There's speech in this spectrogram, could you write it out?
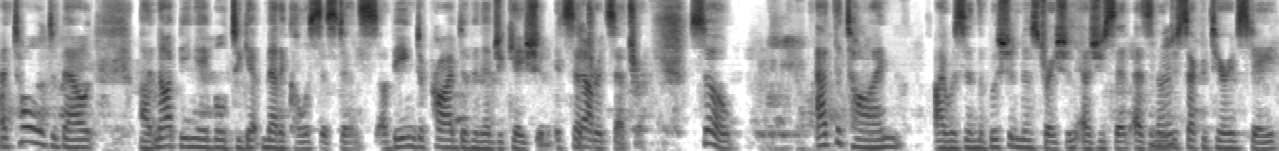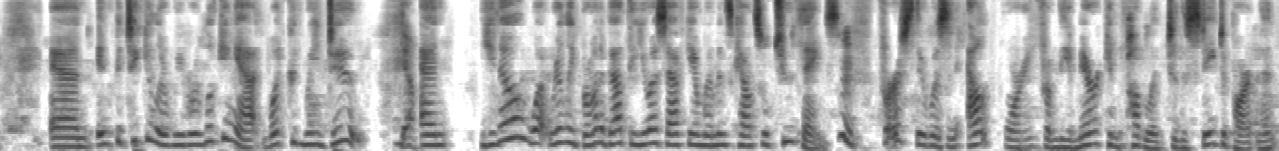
had told about uh, not being able to get medical assistance, uh, being deprived of an education, et cetera, et cetera. So at the time, I was in the Bush administration, as you said, as an Mhm. undersecretary of state. And in particular, we were looking at what could we do? Yeah. And you know what really brought about the U.S. Afghan Women's Council? Two things. Hmm. First, there was an outpouring from the American public to the State Department,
